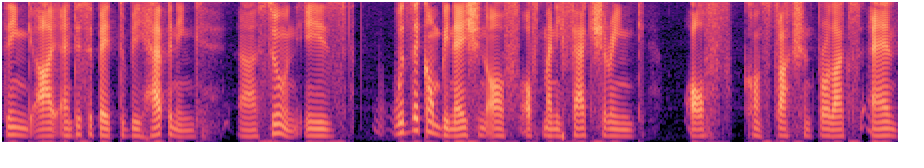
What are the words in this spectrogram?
thing I anticipate to be happening uh, soon is with the combination of, of manufacturing of construction products and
